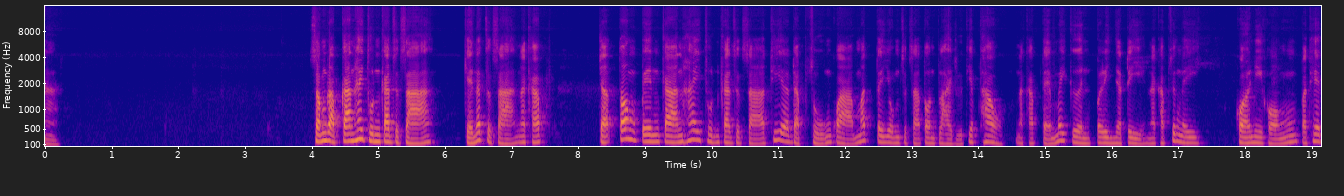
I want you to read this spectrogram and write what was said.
ณาสำหรับการให้ทุนการศึกษา แก่นักศึกษานะครับ จะต้องเป็นการให้ทุนการศึกษาที่ระดับสูงกว่ามัธยมศึกษาตอนปลายหรือเทียบเท่านะครับ แต่ไม่เกินปริญญาตรีนะครับ ซึ่งในกรณีของประเทศ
